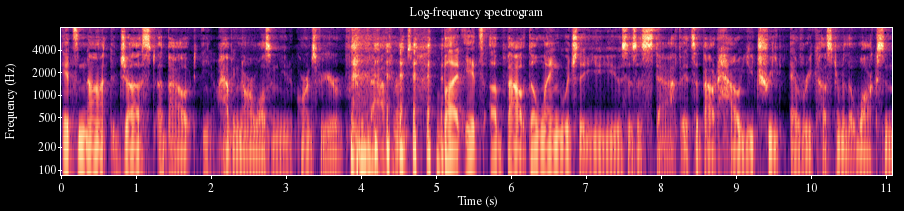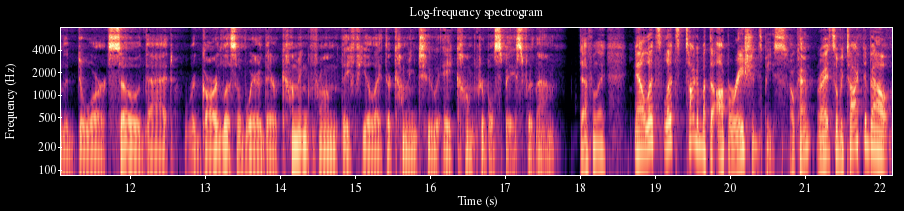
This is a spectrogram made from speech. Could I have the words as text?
it's not just about you know having narwhals and unicorns for your for your bathrooms but it's about the language that you use as a staff it's about how you treat every customer that walks in the door so that regardless of where they're coming from they feel like they're coming to a comfortable space for them Definitely. Now let's let's talk about the operations piece. okay right? So we talked about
